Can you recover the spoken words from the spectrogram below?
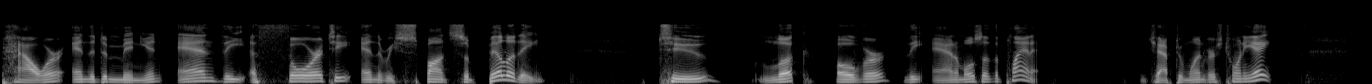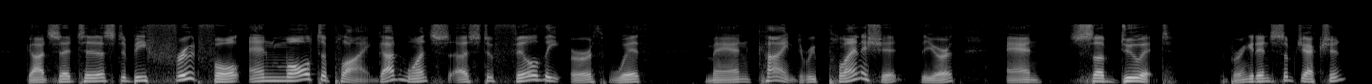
power and the dominion and the authority and the responsibility to look over the animals of the planet. In chapter 1, verse 28, God said to us to be fruitful and multiply. God wants us to fill the earth with mankind, to replenish it, the earth, and subdue it, to bring it into subjection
